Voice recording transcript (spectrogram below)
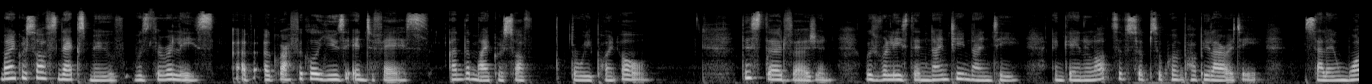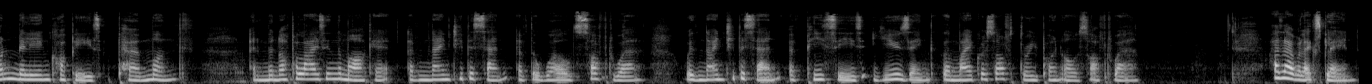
Microsoft's next move was the release of a graphical user interface and the Microsoft 3.0. This third version was released in 1990 and gained lots of subsequent popularity, selling 1 million copies per month and monopolizing the market of 90% of the world's software with 90% of PCs using the Microsoft 3.0 software. As I will explain,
